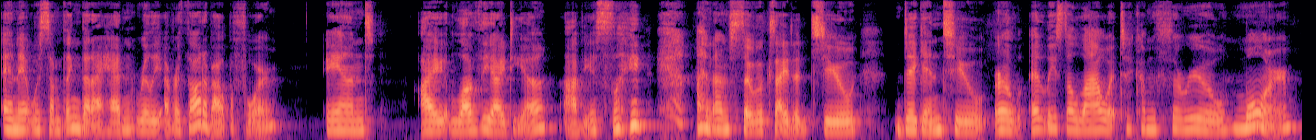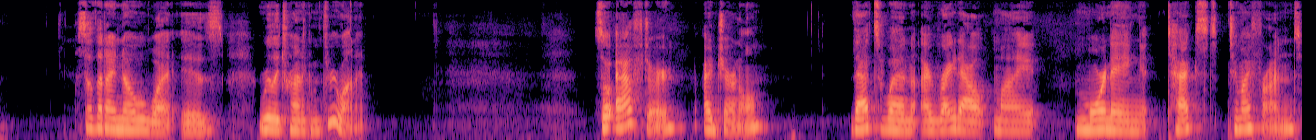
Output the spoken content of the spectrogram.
and it was something that I hadn't really ever thought about before. And I love the idea, obviously, and I'm so excited to dig into or at least allow it to come through more so that I know what is really trying to come through on it. So after I journal, that's when I write out my morning text to my friend.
